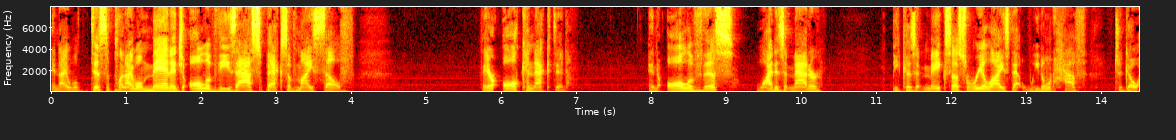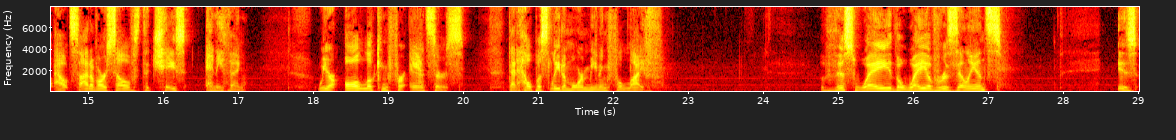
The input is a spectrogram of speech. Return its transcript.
And I will discipline, I will manage all of these aspects of myself. They are all connected. And all of this, why does it matter? Because it makes us realize that we don't have to go outside of ourselves to chase anything. We are all looking for answers that help us lead a more meaningful life. This way, the way of resilience, is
